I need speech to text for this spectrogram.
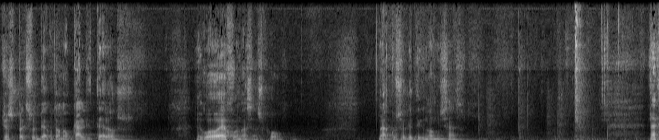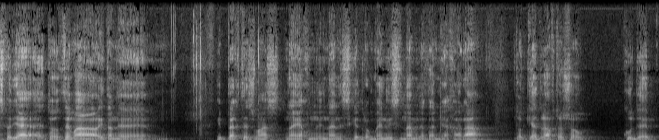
ποιος παίκτης του Ολυμπιακού ήταν ο καλύτερος. Εγώ έχω να σας πω. Να ακούσω και τη γνώμη σας. Εντάξει, παιδιά, το θέμα ήταν ε, οι παίχτες μας να, έχουν, να είναι συγκεντρωμένοι, στην άμυνα ήταν μια χαρά. Το κέντρο, αυτός ο Κούντε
